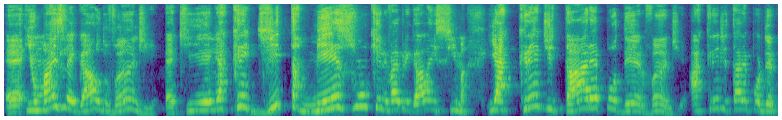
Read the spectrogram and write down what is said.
É, e o mais legal do Vande é que ele acredita mesmo que ele vai brigar lá em cima. E acreditar é poder, Vande. Acreditar é poder.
